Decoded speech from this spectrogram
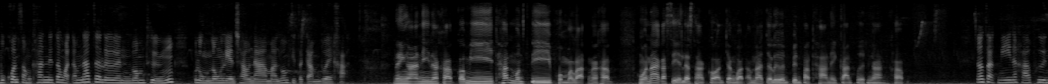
บุคคลสำคัญในจังหวัดอำนาจเจริญ รวมถึงกลุ่มโรงเรียนชาวนามาร่วมกิจกรรมด้วยค่ะ ในงานนี้นะครับก็มีท่านมนตรีพรหมรักษ์นะครับ หัวหน้าเกษตรและสหกรณ์จังหวัดอำนาจเจริญเป็นประธานในการเปิดงานครับ นอกจากนี้นะคะพื้น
